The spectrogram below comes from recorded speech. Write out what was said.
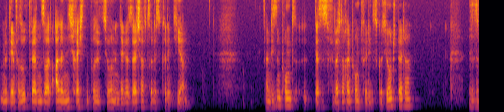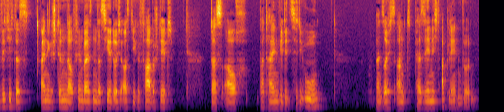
mit dem versucht werden soll, alle nicht rechten Positionen in der Gesellschaft zu diskreditieren. An diesem Punkt, das ist vielleicht auch ein Punkt für die Diskussion später, ist es wichtig, dass einige Stimmen darauf hinweisen, dass hier durchaus die Gefahr besteht, dass auch Parteien wie die CDU ein solches Amt per se nicht ablehnen würden.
